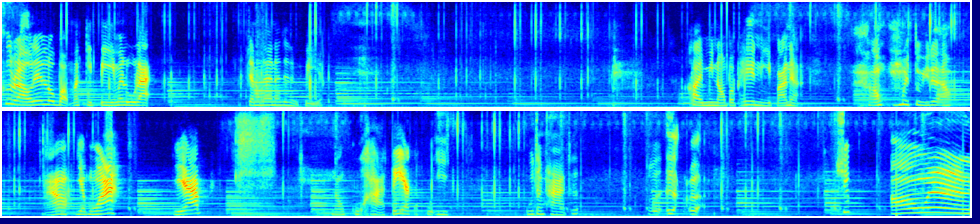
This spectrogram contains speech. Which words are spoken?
คือเราเล่นโรบอกมากี่ปีไม่รู้แหละจำได้น่าจะหนึ่งปีอะใครมีน้องประเภทนี้ปะเนี่ย เอาไม่ตุยด้วยเอา เอาเหยียบหัวยียบ น้องกูขาเตี้ยกว่ากูอีก กูจังหากเถอะเออเออเออชิปเอาเว้ย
